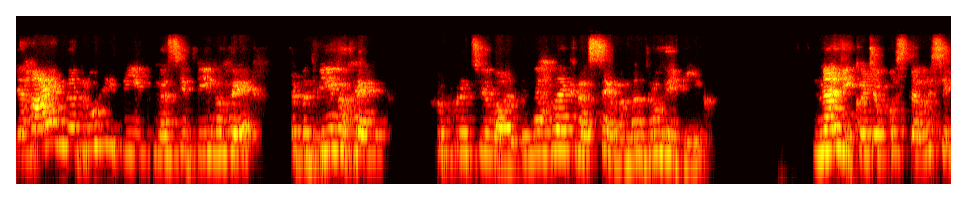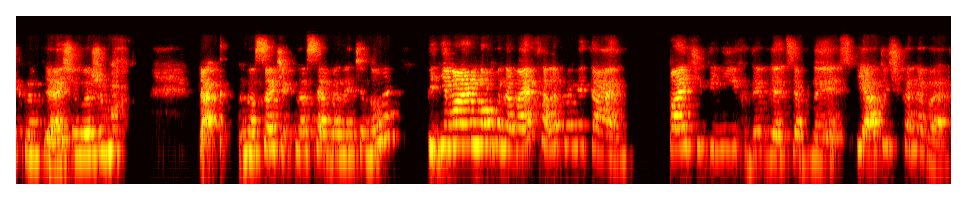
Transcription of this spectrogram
Лягаємо на другий бік. У нас є дві ноги. Треба дві ноги пропрацювати. Лягли красиво на другий бік. На лікоть опустилися, як на пляжі лежимо. Так, носочок на себе натягнули. Піднімаємо ногу наверх, але пам'ятаємо, пальчики ніг дивляться вниз, п'яточка наверх.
